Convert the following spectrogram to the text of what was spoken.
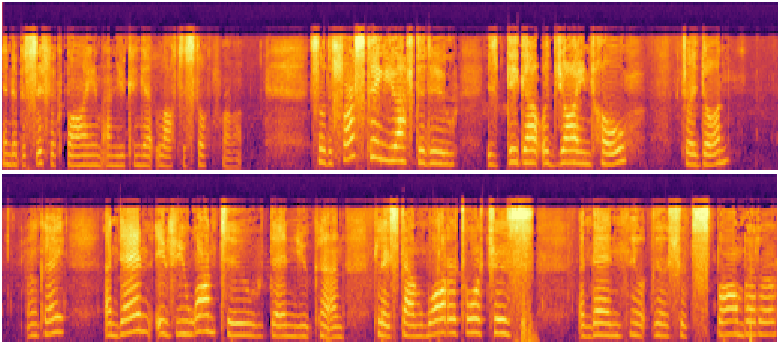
in the Pacific biome and you can get lots of stuff from it. So the first thing you have to do is dig out a giant hole, which I done. Okay, and then if you want to, then you can place down water torches and then they should spawn better.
